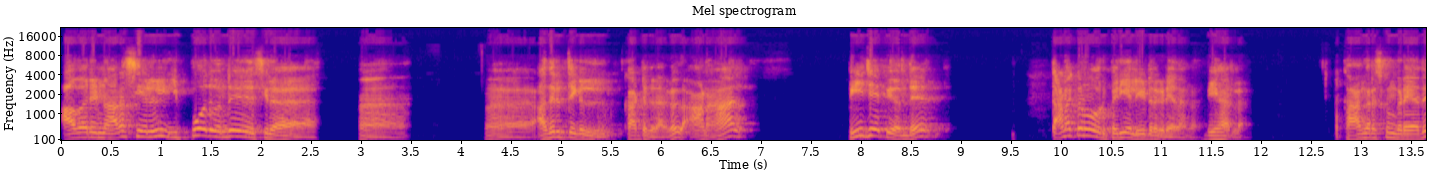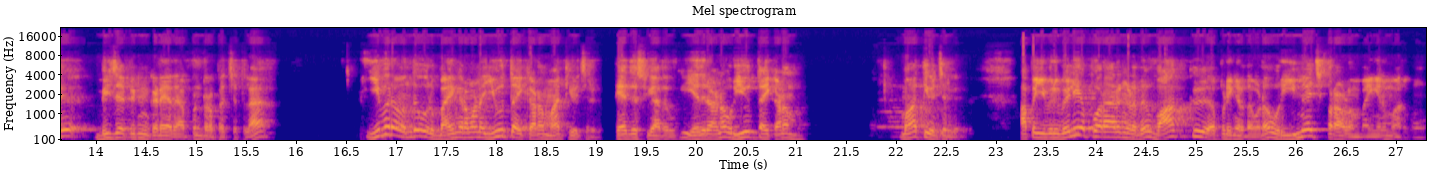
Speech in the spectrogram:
அவரின் அரசியலில் இப்போது வந்து சில ஆஹ், அதிருப்திகள் காட்டுகிறார்கள். ஆனால் பிஜேபி வந்து தனக்குன்னு ஒரு பெரிய லீடர் கிடையாதாங்க பீகார்ல. காங்கிரஸுக்கும் கிடையாது பிஜேபிக்கும் கிடையாது அப்படின்ற பட்சத்துல இவரை வந்து ஒரு பயங்கரமான யூத் ஐக்கான மாற்றி வச்சிருக்கு. தேஜஸ்வி யாதவுக்கு எதிரான ஒரு யூத் ஐக்கான மாத்தி வச்சிருக்கு. அப்ப இவர் வெளியே போறாருங்கிறது வாக்கு அப்படிங்கிறத விட ஒரு இமேஜ் ப்ராப்ளம் பயங்கரமா இருக்கும்.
